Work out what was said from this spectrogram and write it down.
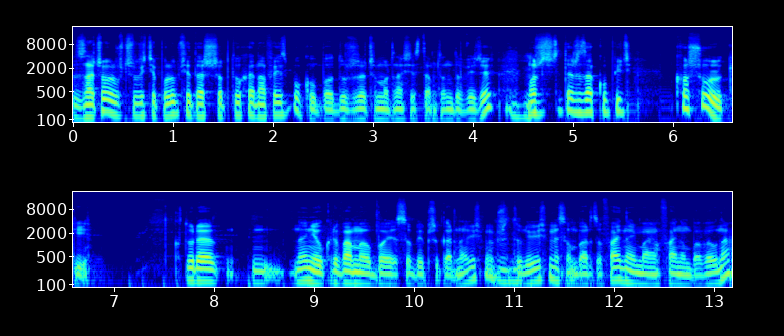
znaczy oczywiście polubcie też Szeptuchę na Facebooku, bo dużo rzeczy można się stamtąd dowiedzieć. Możecie też zakupić koszulki, które, mm, no nie ukrywamy, oboje sobie przygarnęliśmy, przytuliliśmy, są bardzo fajne i mają fajną bawełnę.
